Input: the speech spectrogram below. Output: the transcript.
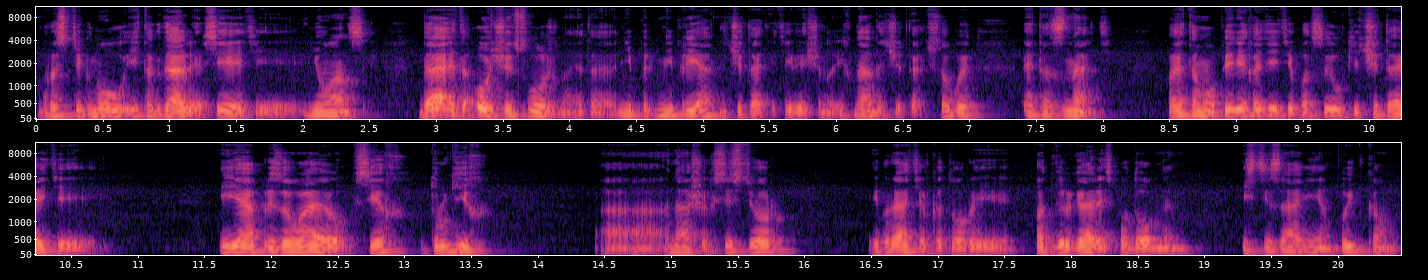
расстегнул и так далее, все эти нюансы. Да, это очень сложно, это неприятно читать эти вещи, но их надо читать, чтобы это знать. Поэтому переходите по ссылке, читайте. И я призываю всех других а, наших сестер и братьев, которые подвергались подобным истязаниям, пыткам,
